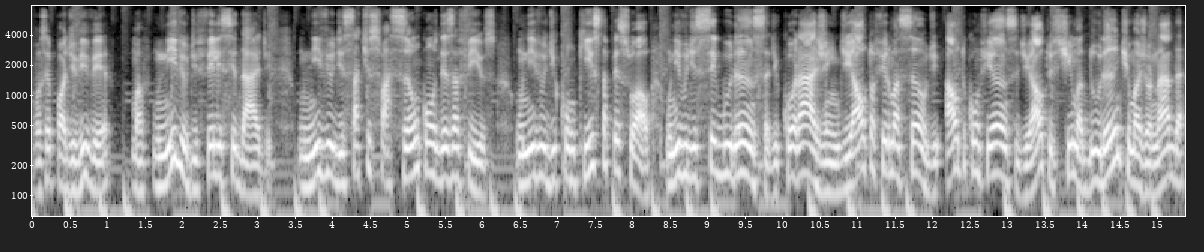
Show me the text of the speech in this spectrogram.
você pode viver uma, um nível de felicidade, um nível de satisfação com os desafios, um nível de conquista pessoal, um nível de segurança, de coragem, de autoafirmação, de autoconfiança, de autoestima durante uma jornada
